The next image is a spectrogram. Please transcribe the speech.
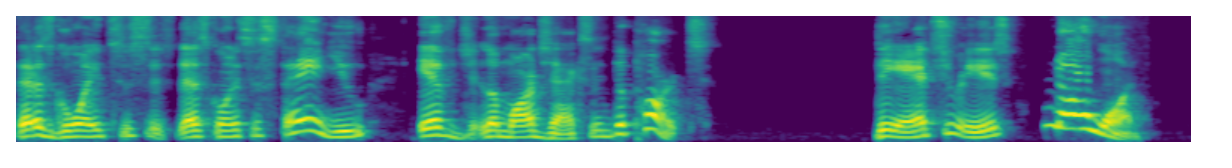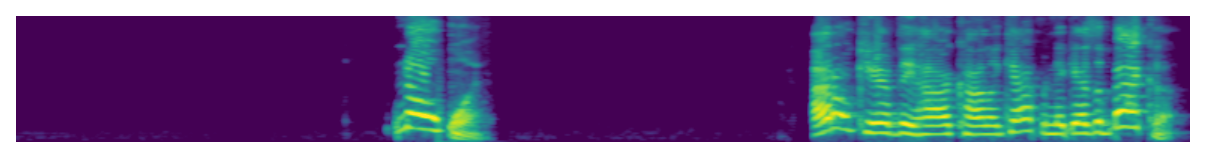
that is going to that's going to sustain you if Lamar Jackson departs? The answer is no one. No one. I don't care if they hire Colin Kaepernick as a backup.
